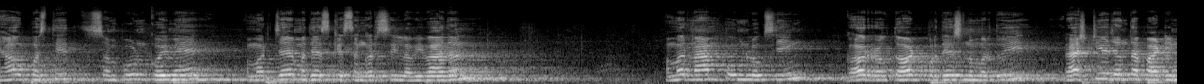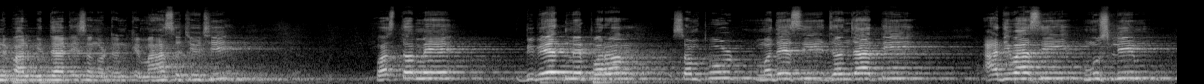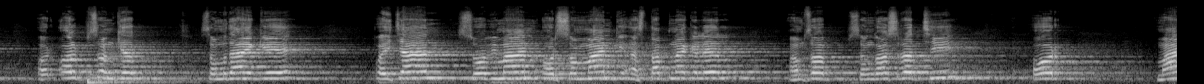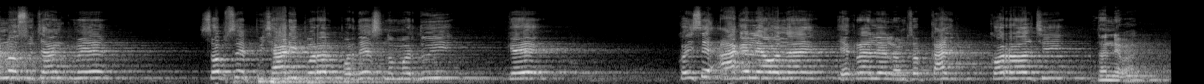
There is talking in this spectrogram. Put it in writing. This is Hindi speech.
यहाँ उपस्थित संपूर्ण कोई में हमार जय मधेश के संघर्षशील अभिवादन। हमार नाम ओम लोक सिंह घर रौतहट प्रदेश नंबर दुई, राष्ट्रीय जनता पार्टी, नेपाल विद्यार्थी संगठन के महासचिव छी। वास्तव में विभेद में पड़ल संपूर्ण मधेसी जनजाति, आदिवासी, मुस्लिम और अल्पसंख्यक समुदाय के पहचान, स्वाभिमान और सम्मान के स्थापना के लिए हम सब संघर्षरत थी और मानव सूचांक में सबसे पिछाड़ी पड़ल प्रदेश नंबर दुई के कैसे आगे ले जाए एक हम सब काज कर रहा धन्यवाद।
